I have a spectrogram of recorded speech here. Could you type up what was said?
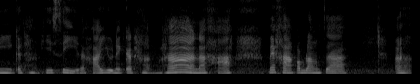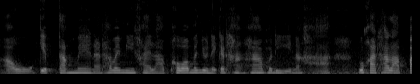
นี่กระถางที่ 4 นะคะ อยู่ในกระถาง5นะคะแม่ค้ากำลังจะเอาเก็บตั้งแม่นะ ถ้าไม่มีใครรับ เพราะว่ามันอยู่ในกระถาง 5 พอดีนะคะ ลูกค้าถ้ารับไป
